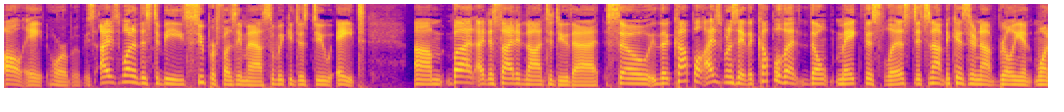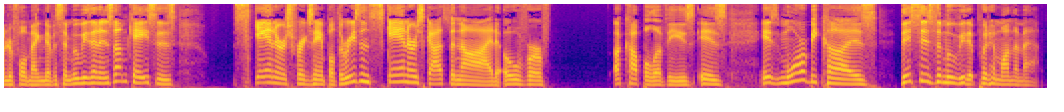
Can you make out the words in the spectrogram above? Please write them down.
all eight horror movies. I just wanted this to be super fuzzy math so we could just do eight. Um, but I decided not to do that. So the couple, I just want to say the couple that don't make this list, it's not because they're not brilliant, wonderful, magnificent movies. And in some cases, Scanners, for example, the reason Scanners got the nod over a couple of these is is more because this is the movie that put him on the map.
